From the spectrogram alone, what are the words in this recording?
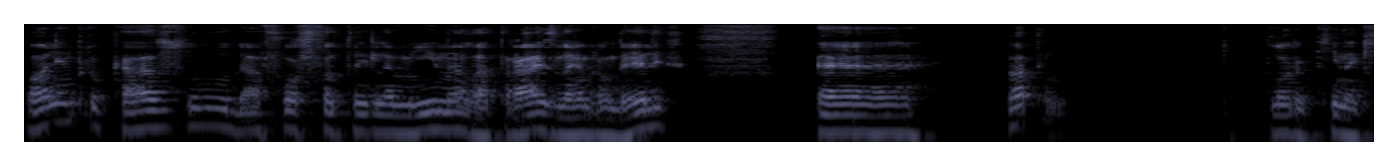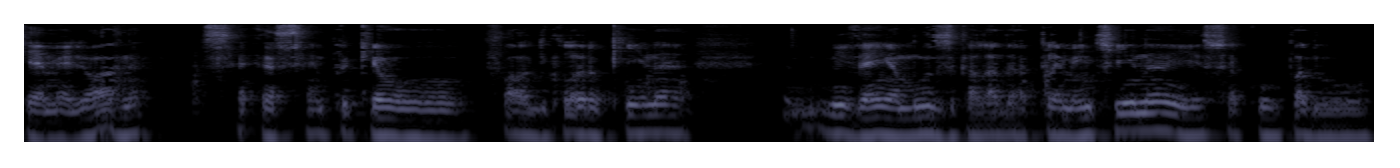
olhem para o caso da fosfatilamina lá atrás, lembram deles? É, notem, cloroquina que é melhor, né? É sempre que eu falo de cloroquina, me vem a música lá da Clementina, e isso é culpa do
